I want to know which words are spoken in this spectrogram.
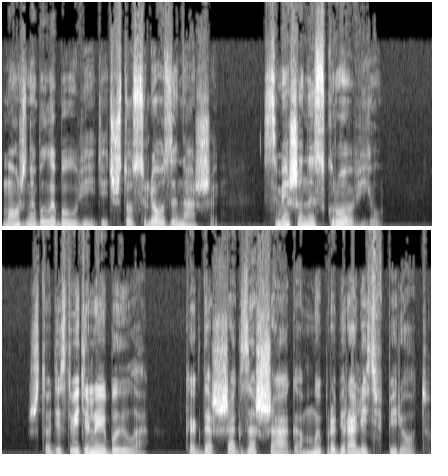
можно было бы увидеть, что слезы наши смешаны с кровью, что действительно и было, когда шаг за шагом мы пробирались вперед.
